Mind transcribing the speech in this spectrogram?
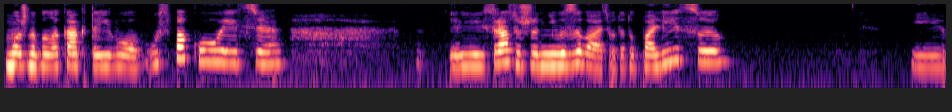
Можно было как-то его успокоить и сразу же не вызывать вот эту полицию. И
